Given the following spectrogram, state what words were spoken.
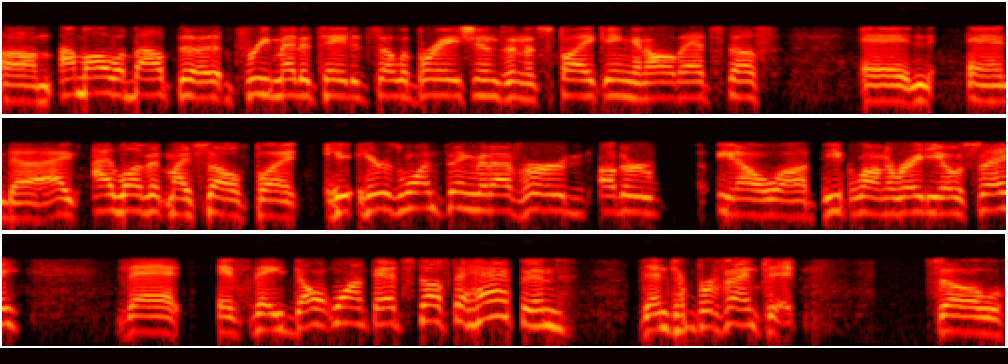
um, I'm all about the premeditated celebrations and the spiking and all that stuff, and and uh, I I love it myself. But he- here's one thing that I've heard other you know uh, people on the radio say that if they don't want that stuff to happen, then to prevent it. So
